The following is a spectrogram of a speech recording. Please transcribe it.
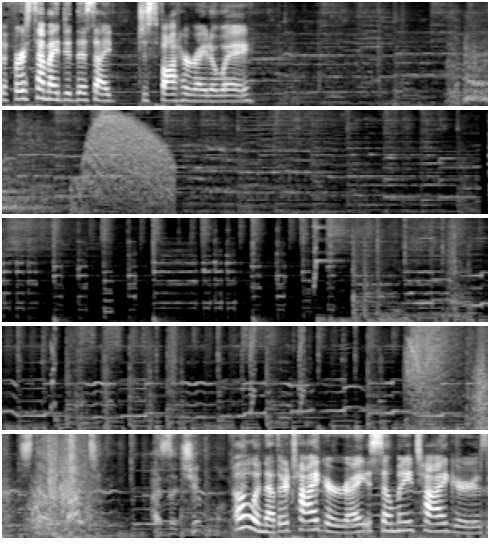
The first time I did this, I just fought her right away. The chipmunk. Oh, another tiger, right? So many tigers.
